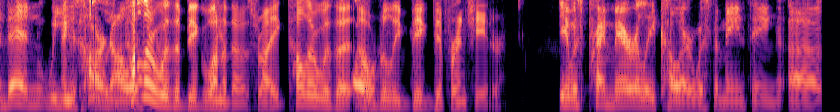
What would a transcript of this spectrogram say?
and then we and used color, our knowledge. Color was a big one of those, right? Color was a, oh. a really big differentiator. It was primarily color was the main thing. Uh,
